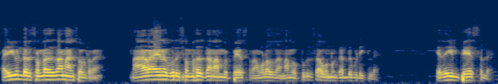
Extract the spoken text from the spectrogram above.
வைகுண்டர் சொன்னதுதான் நான் சொல்றேன். நாராயணகுரு சொன்னதுதான் நம்ம பேசுறோம். அவ்வளவுதான். நம்ம புதுசா ஒன்றும் கண்டுபிடிக்கல. எதையும் பேசல.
